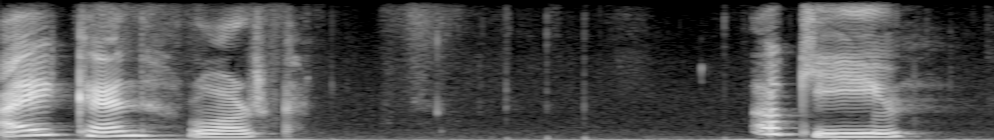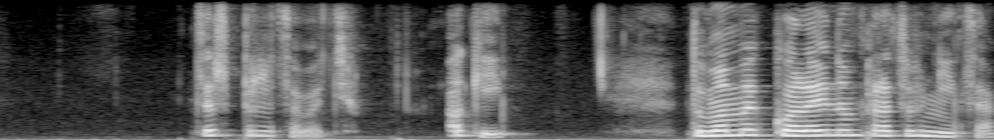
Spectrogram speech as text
I can work. Oki. Chcesz pracować? Oki. Tu mamy kolejną pracownicę.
